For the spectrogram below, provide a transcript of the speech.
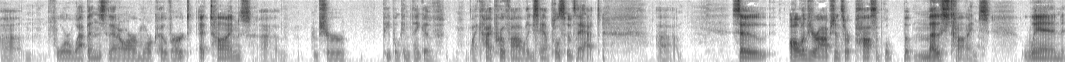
um, for weapons that are more covert at times. Um, I'm sure people can think of like high profile examples of that. Uh, So all of your options are possible, but most times when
